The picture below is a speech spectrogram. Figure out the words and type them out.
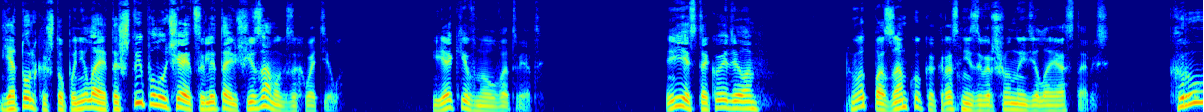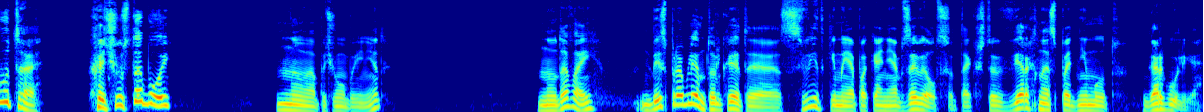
Я только что поняла, это ж ты, получается, летающий замок захватил. Я кивнул в ответ. Есть такое дело. Вот по замку как раз незавершенные дела и остались. Круто! Хочу с тобой. Ну, а почему бы и нет? Ну, давай. Без проблем, только это, свитками я пока не обзавелся, так что вверх нас поднимут горгулья.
